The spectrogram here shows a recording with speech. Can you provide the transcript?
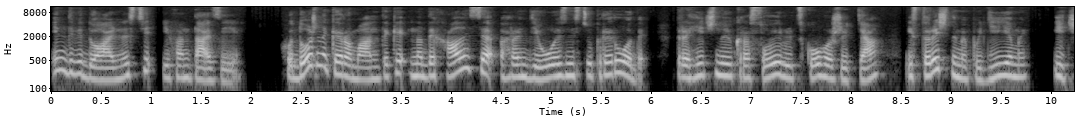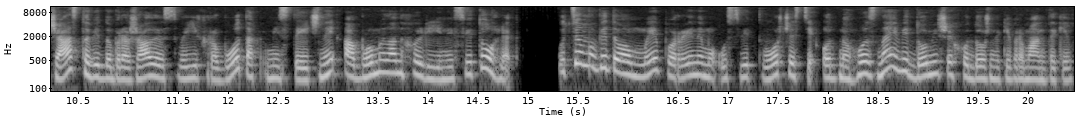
індивідуальності і фантазії. Художники-романтики надихалися грандіозністю природи, трагічною красою людського життя, історичними подіями і часто відображали в своїх роботах містичний або меланхолійний світогляд. У цьому відео ми поринемо у світ творчості одного з найвідоміших художників-романтиків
